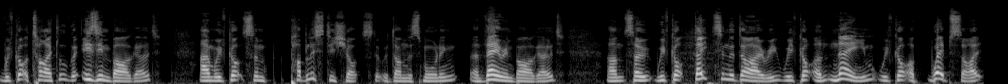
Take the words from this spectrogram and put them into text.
We've got a title that is embargoed, and we've got some publicity shots that were done this morning, and they're embargoed. Um, so we've got dates in the diary. We've got a name. We've got a website.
